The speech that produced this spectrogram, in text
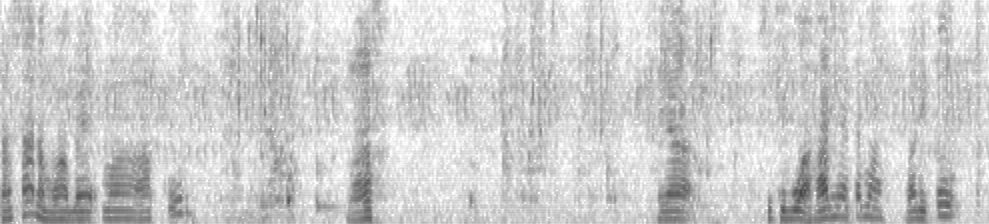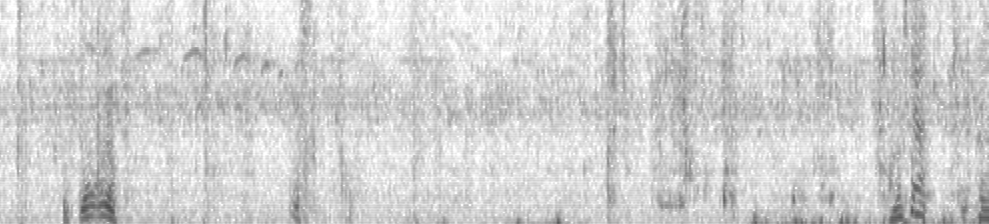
Rasa nama abe mau akur. Nah. Kayak siki buahannya, teman. Balik tuh. Itu, ya. Uh. Halusnya ke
